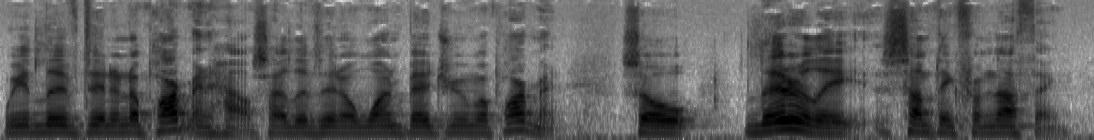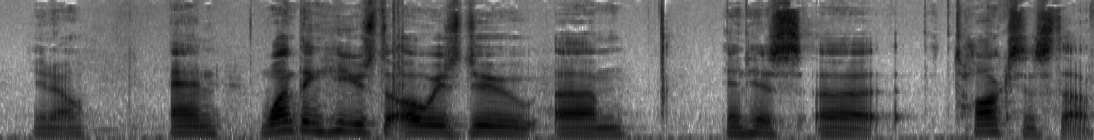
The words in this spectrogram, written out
We lived in an apartment house. I lived in a one bedroom apartment. So literally something from nothing, you know. And one thing he used to always do um, in his uh, talks and stuff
